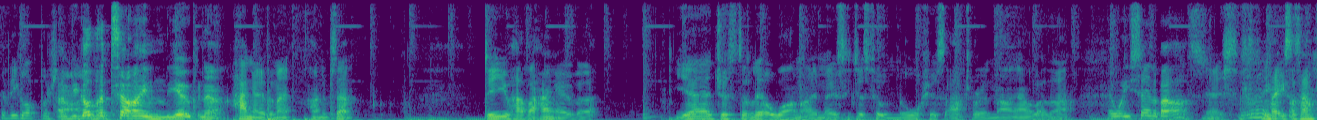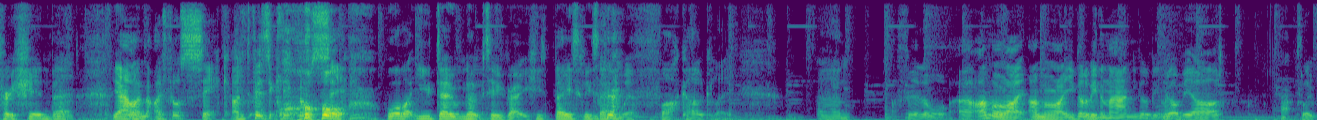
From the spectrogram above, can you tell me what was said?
have you got the time? have you got the time, the opener? hangover, mate? Hundred percent. Do you have a hangover? Yeah, just a little one. I mostly just feel nauseous after a night out like that. Hey, what are you saying about us? Yeah, it makes us sound pretty shit in bed. Yeah, I, I feel sick. I physically feel Oh, sick. what about you don't look too great? She's basically saying we're fuck ugly. Um, I feel all. Uh, I'm alright. I'm alright. You've gotta be the man. You've gotta be the man. gotta be hard. Absolute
